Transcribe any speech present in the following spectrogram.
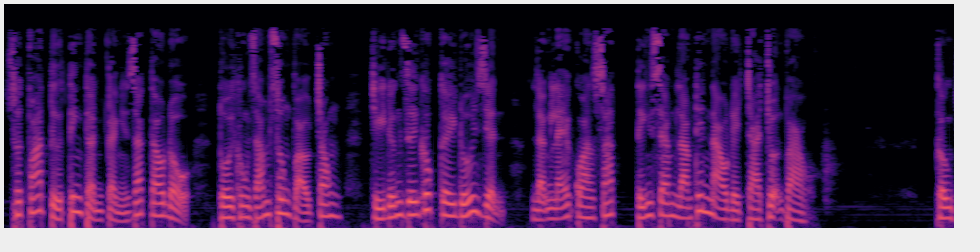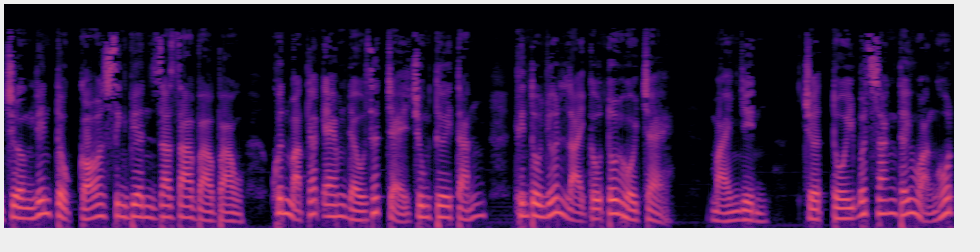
xuất phát từ tinh thần cảnh giác cao độ, Tôi không dám xông vào trong Chỉ đứng dưới gốc cây đối diện Lặng lẽ quan sát Tính xem làm thế nào để trà trộn vào Cổng trường liên tục có sinh viên ra ra vào vào Khuôn mặt các em đều rất trẻ trung tươi tắn Khiến tôi nhớ lại cậu tôi hồi trẻ mà anh nhìn, Chợt tôi bất sang thấy hoảng hốt.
